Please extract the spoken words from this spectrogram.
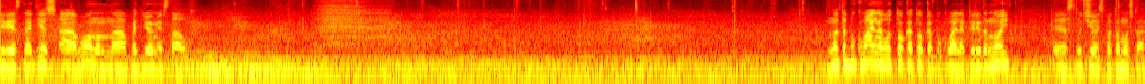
Интересно, где. А, вон он на подъеме стал. Но это буквально вот только-только, буквально передо мной э, случилось, потому что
